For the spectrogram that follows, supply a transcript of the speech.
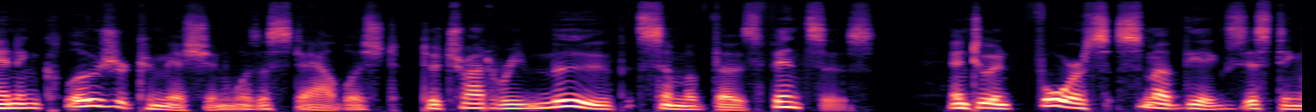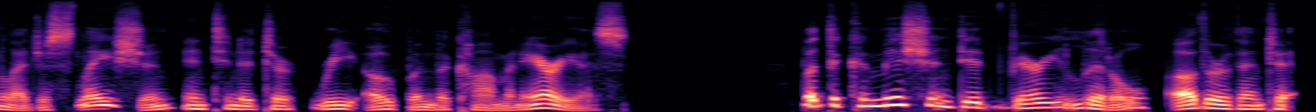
an enclosure commission was established to try to remove some of those fences and to enforce some of the existing legislation intended to reopen the common areas. But the commission did very little other than to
